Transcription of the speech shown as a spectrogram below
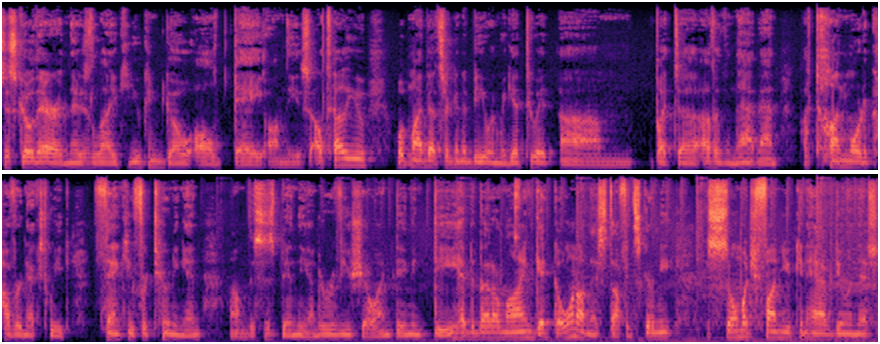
Just go there, and there's like you can go all day on these. I'll tell you what my bets are going to be when we get to it. Um, but uh, other than that, man, a ton more to cover next week. Thank you for tuning in. Um, this has been the Under Review Show. I'm Damon D. Head to Bet Online. Get going on this stuff. It's going to be so much fun you can have doing this.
